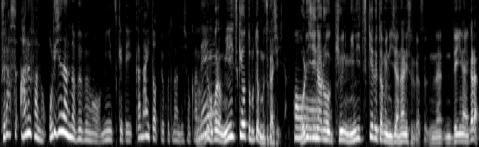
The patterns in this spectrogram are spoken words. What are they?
プラスアルファのオリジナルな部分を身につけていかないとということなんでしょうかね。でもこれを身につけようと思っても難しいじゃん。オリジナルを急に身につけるためにじゃあ何するかっていうとねできないから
